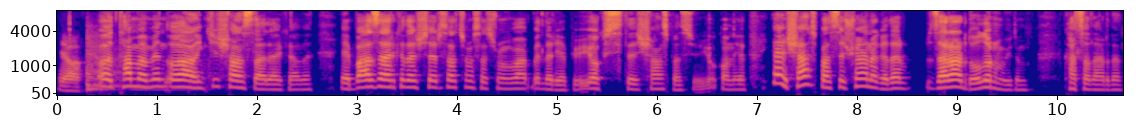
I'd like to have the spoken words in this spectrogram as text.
Yok. O tamamen o anki şansla alakalı. E, bazı arkadaşlar saçma saçma muhabbetler yapıyor. Yok site şans basıyor. Yok onu yap. Yani şans bassa şu ana kadar zararda olur muydum kasalardan?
